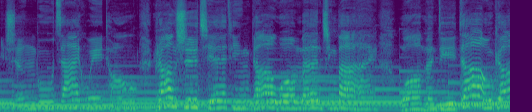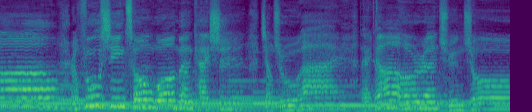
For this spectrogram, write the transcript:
一生不再回头，让世界听到我们敬拜，我们的祷告，让复兴从我们开始，将主爱带到人群中。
